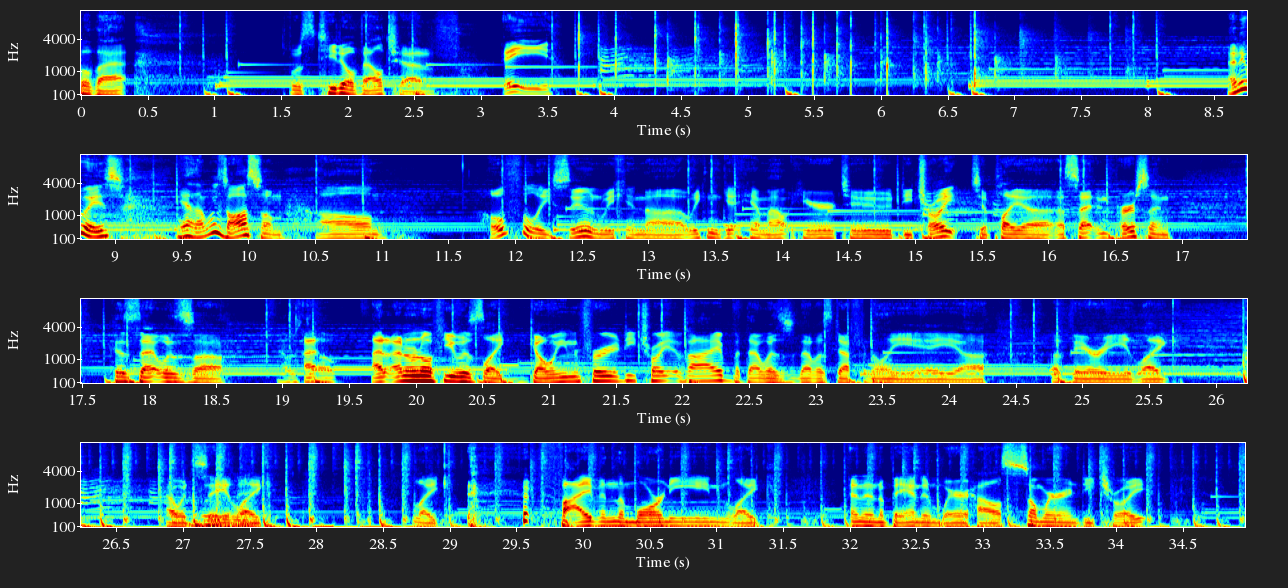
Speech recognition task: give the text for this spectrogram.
So that was Tito Valchev. Hey. Anyways, yeah, that was awesome. Um, hopefully soon we can uh, we can get him out here to Detroit to play a, a set in person because that was uh, That was I, dope. I, I don't know if he was like going for a Detroit vibe, but that was that was definitely a uh, a very like I would say like like five in the morning, like in an abandoned warehouse somewhere in Detroit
